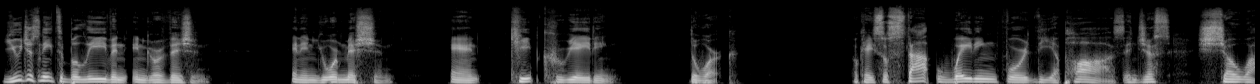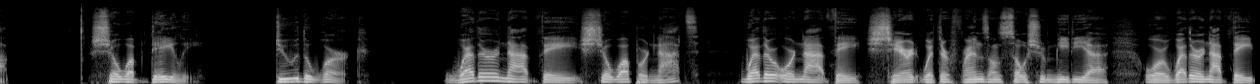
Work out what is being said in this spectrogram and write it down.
You just need to believe in, in your vision and in your mission and keep creating the work. Okay, so stop waiting for the applause and just show up. Show up daily. Do the work. Whether or not they show up or not, whether or not they share it with their friends on social media, or whether or not they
